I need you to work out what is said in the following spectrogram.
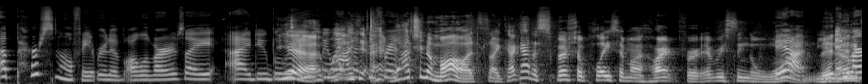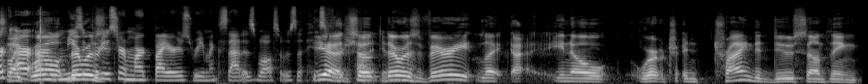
a personal favorite of all of ours. I, I do believe Yeah, we well, I went in a thi- different. watching them all, it's like I got a special place in my heart for every single one. Yeah, you and know? Mark, like, our, well, our music was- producer Mark Byers remixed that as well. So it was his yeah, first so shot at doing there was that. very like uh, you know we're tr- in trying to do something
